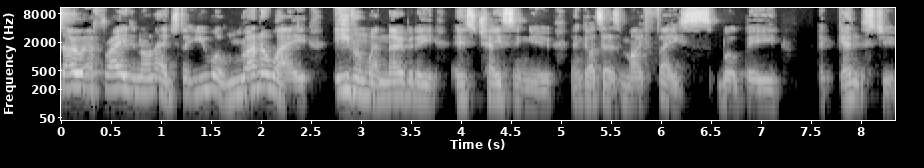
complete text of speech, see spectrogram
so afraid and on edge that you will run away even when nobody is chasing you. And God says, My face will be against you.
